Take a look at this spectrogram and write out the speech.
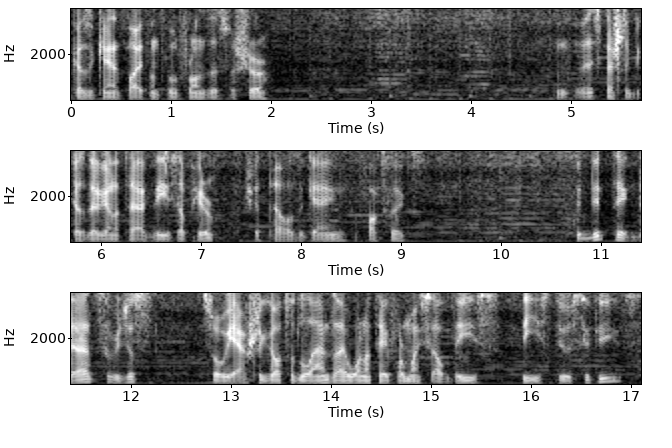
Because we can't fight on two fronts, that's for sure. Especially because they're gonna attack these up here. Shit pals again, for fuck's sakes. We did take that, so we just... So we actually got to the lands I want to take for myself. These these two cities.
